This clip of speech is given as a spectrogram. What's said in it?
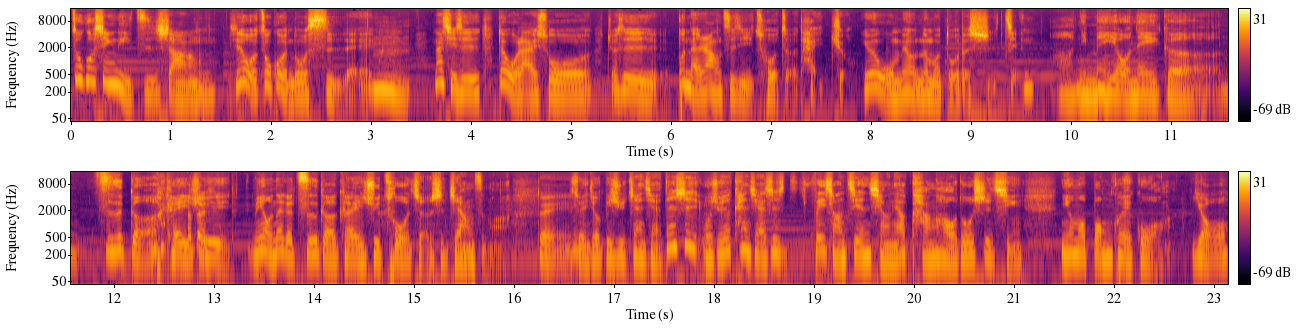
做过心理咨商。其实我做过很多事哎，嗯，那其实对我来说，就是不能让自己挫折太久，因为我没有那么多的时间。哦，你没有那个资格可以去，没有那个资格可以去挫折，是这样子吗？对，所以就必须站起来。但是我觉得看起来是非常坚强，你要扛好多事情。你有没有崩溃过？有，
